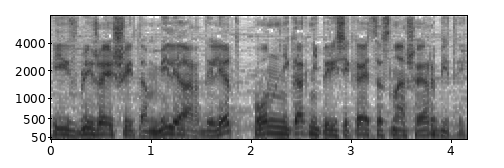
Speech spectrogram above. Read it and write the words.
и в ближайшие там миллиарды лет он никак не пересекается с нашей орбитой.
